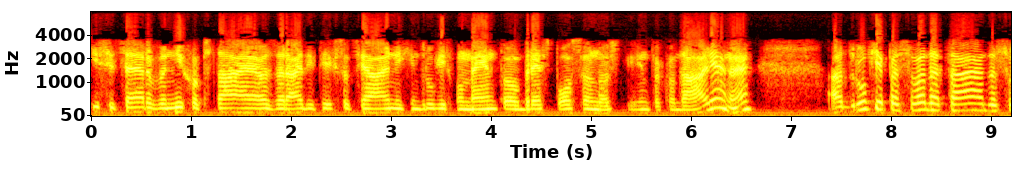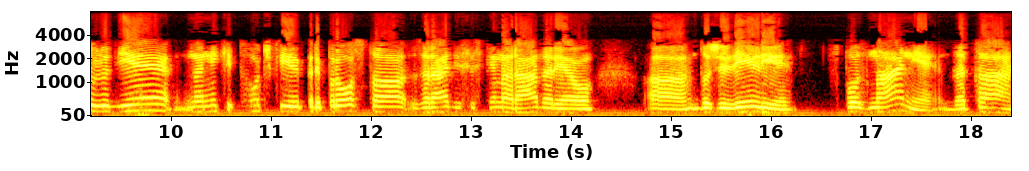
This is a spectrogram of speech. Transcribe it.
ki sicer v njih obstajajo zaradi teh socialnih in drugih momentov, brezposobnosti in tako dalje. Ne? A drug je pa seveda ta, da so ljudje na neki točki preprosto zaradi sistema radarjev a, doživeli spoznanje, da ta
